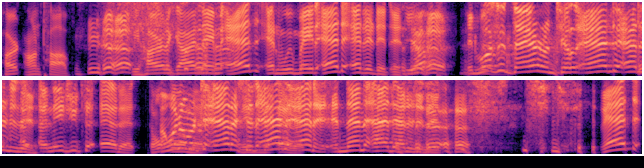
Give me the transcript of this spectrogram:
part on top. we hired a guy named Ed, and we made Ed edit it. Yep. it wasn't there until Ed edited it. I need you to edit. Don't I went over it. to Ed. I need said, Ed, edit. And then Ed edited it. Jesus. Ed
